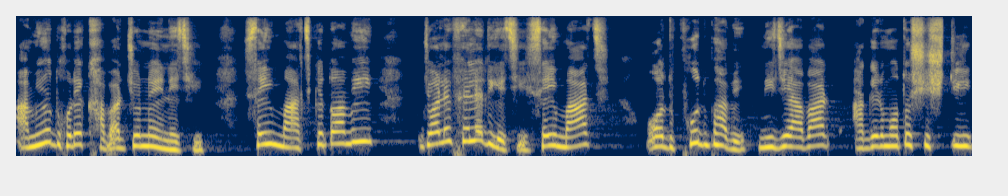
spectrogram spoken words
আমিও ধরে খাবার জন্য এনেছি। সেই মাছকে তো আমি জলে ফেলে দিয়েছি। সেই মাছ অদ্ভুতভাবে নিজে আবার আগের মতো সৃষ্টি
